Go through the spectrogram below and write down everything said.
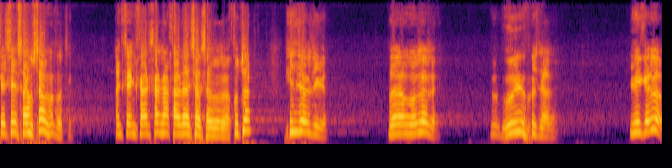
त्याचे संस्थापक होते. आणि त्यांनी कारखाना काढायचा ठरवला. कुठं? हिंजवलीला मला बोलवलं. भूमिपूजनाला मी गेलो.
